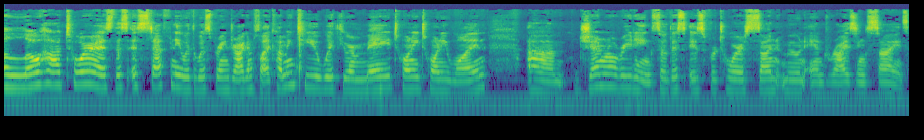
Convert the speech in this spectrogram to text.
Aloha Taurus, this is Stephanie with Whispering Dragonfly coming to you with your May 2021 um, general reading. So this is for Taurus, Sun, Moon, and Rising signs.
